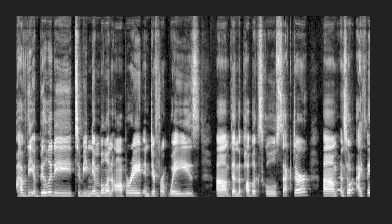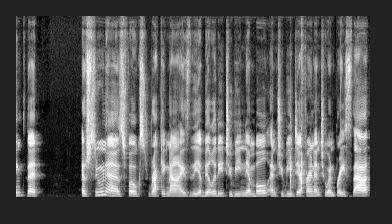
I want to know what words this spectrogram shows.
have the ability to be nimble and operate in different ways um, than the public school sector. Um, and so I think that as soon as folks recognize the ability to be nimble and to be different and to embrace that,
